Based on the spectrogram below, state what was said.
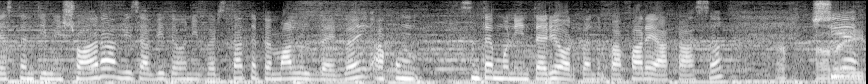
este în Timișoara, vis-a-vis de universitate, pe malul Begăi. Acum suntem în interior pentru că afară e acasă. Afară și e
